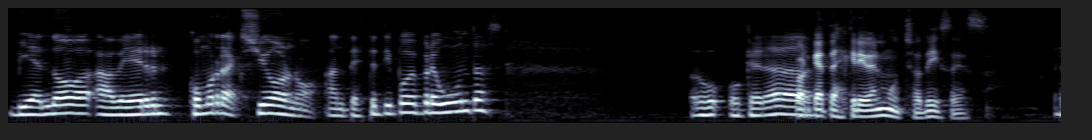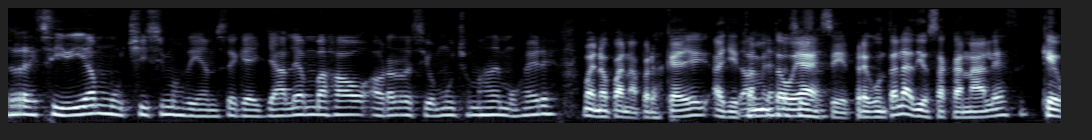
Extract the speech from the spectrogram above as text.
viendo a ver cómo reacciono ante este tipo de preguntas, o, o que era... Porque te escriben mucho, dices. Recibía muchísimos DMs de que ya le han bajado, ahora recibo mucho más de mujeres. Bueno, pana, pero es que allí, también te voy a decir. Pregúntale a Diosa Canales que,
